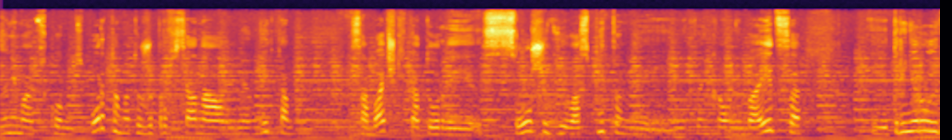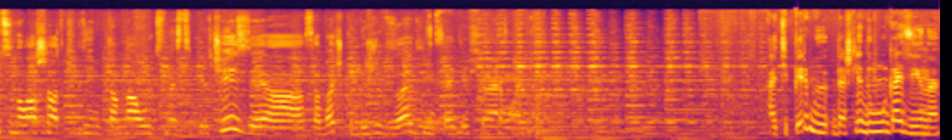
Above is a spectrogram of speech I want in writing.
занимаются конным спортом, это уже профессионалами. У них там собачки, которые с лошадью воспитаны, никто никого не боится. И тренируются на лошадке где-нибудь там на улице на Степельчезе, а собачка бежит сзади. И сзади все нормально. А теперь мы дошли до магазина,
